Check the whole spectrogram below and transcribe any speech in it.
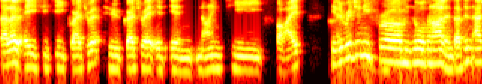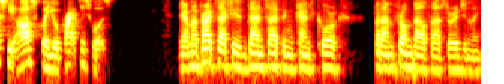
fellow ACC graduate who graduated in 95. He's originally from Northern Ireland. I didn't actually ask where your practice was. Yeah, my practice actually is down south in County Cork, but I'm from Belfast originally.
